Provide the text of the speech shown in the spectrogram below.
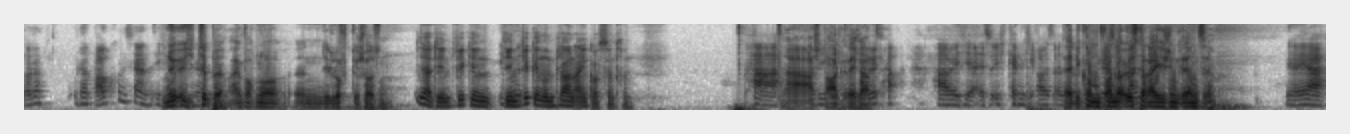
Oder? Oder Baukonzern? Ich Nö, ich tippe, einfach nur in die Luft geschossen. Ja, die entwickeln, die entwickeln und planen Einkaufszentren. Ha, ah, stark, ich, Richard. Habe, habe ich ja, also ich kenne mich aus. Also ja, die kommen von der österreichischen Grenze. Ja, ja,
